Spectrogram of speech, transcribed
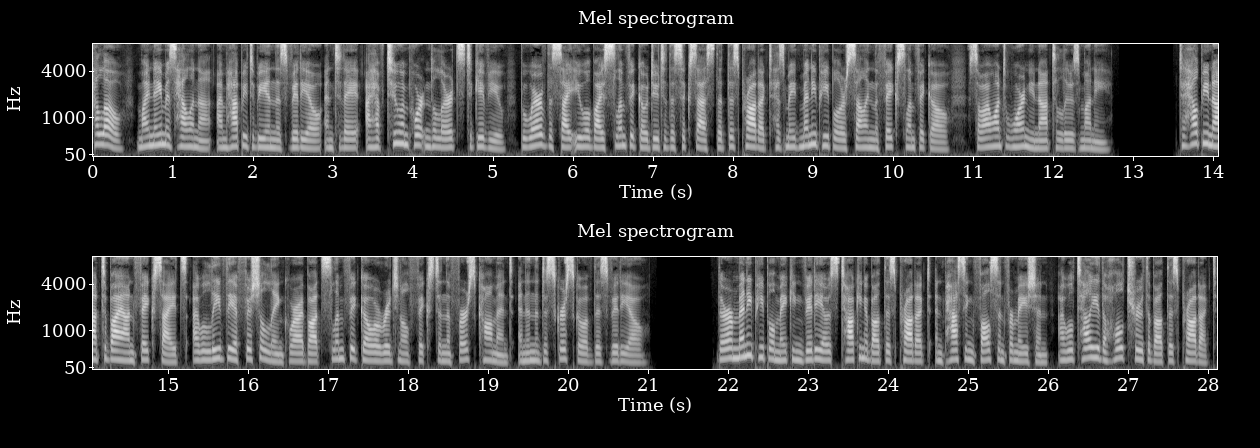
Hello, my name is Helena. I'm happy to be in this video, and today I have two important alerts to give you. Beware of the site you will buy SlimFit Go due to the success that this product has made. Many people are selling the fake SlimFit Go, so I want to warn you not to lose money. To help you not to buy on fake sites, I will leave the official link where I bought SlimFit Go Original fixed in the first comment and in the description of this video. There are many people making videos talking about this product and passing false information. I will tell you the whole truth about this product,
